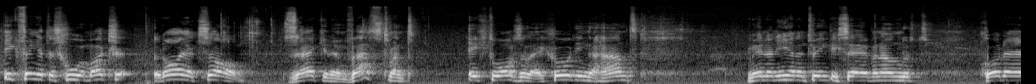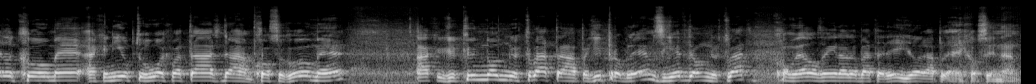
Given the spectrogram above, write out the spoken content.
Ik vind het een goede matje. Rij ik zo zeker en vast, want echt waar, ze goed in de hand. Met een 21700 gaat eigenlijk gewoon mee. Als je niet op de hoog wattage daam, gaat ze gewoon mee. Als je, je kunt 100 watt tapen, geen probleem. Ze geeft 100 watt. Ik kan wel zeggen dat de batterij heel rap leeg zijn dan.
